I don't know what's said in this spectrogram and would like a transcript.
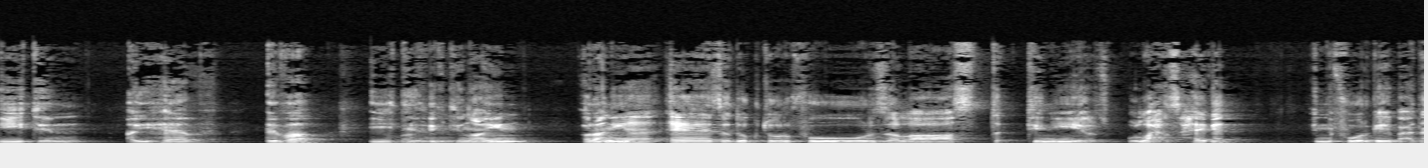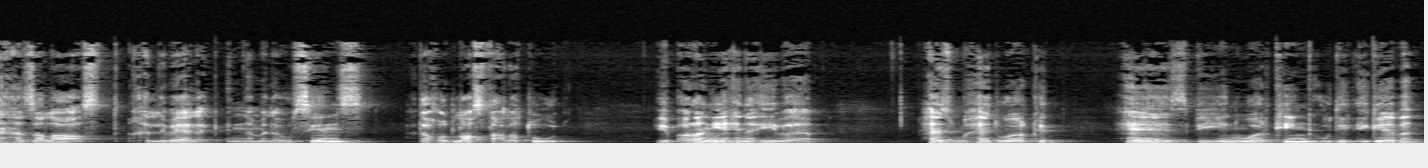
eaten I have ever eaten 59 رانيا is a doctor for the last 10 years. ولاحظ حاجة؟ إن for جاي بعدها the last خلي بالك إنما لو since هتاخد last على طول. يبقى رانيا هنا إيه بقى؟ has had worked has been working ودي الإجابة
